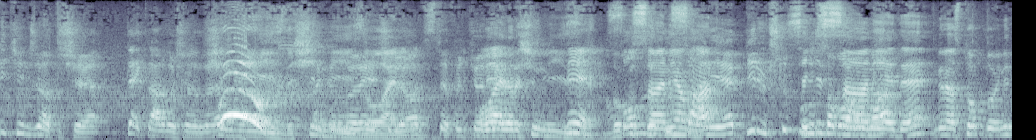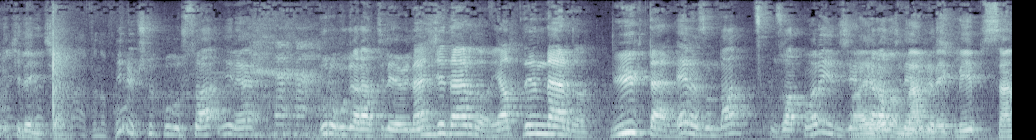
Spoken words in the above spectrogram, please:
İkinci atışı tekrar başarılı. Şimdi izle. Şimdi Takım izle olayları. geçiriyor. Stephen Curry. Olayları şimdi izle. Ne? 9 Son saniyem dokuz var. saniye, bir üçlük 8 bulursa bu arada, saniyede biraz topla oynayıp ikile gideceğim. bir üçlük bulursa yine durumu garantileyebilir. Bence derdo. Yaptığın derdo. Büyük derdo. en azından uzatmalara gideceğini Hayır oğlum ben garantileyebilir. bekleyip sen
